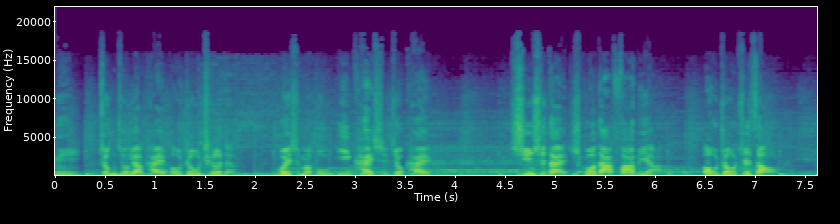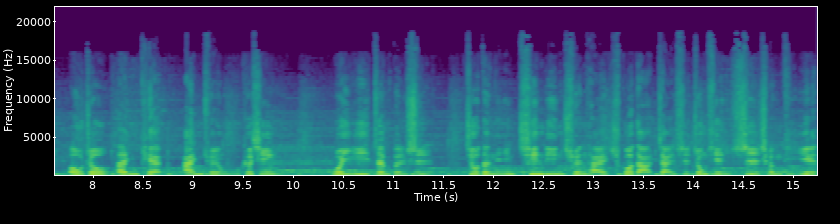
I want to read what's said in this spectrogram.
你终究要开欧洲车的，为什么不一开始就开新世代 Skoda Fabia？欧洲制造，欧洲 NCAP 安全五颗星，唯一真本事，就等您亲临全台 Skoda 展示中心试乘体验。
